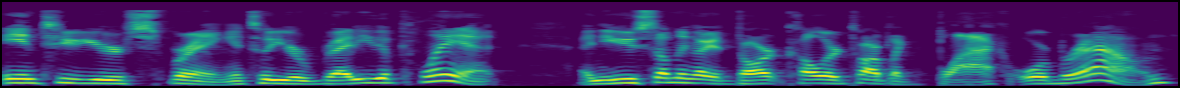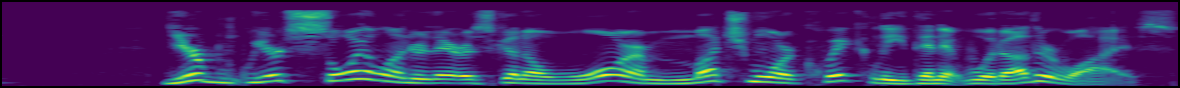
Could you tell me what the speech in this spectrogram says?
into your spring until you're ready to plant and you use something like a dark colored tarp like black or brown, your, your soil under there is going to warm much more quickly than it would otherwise.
